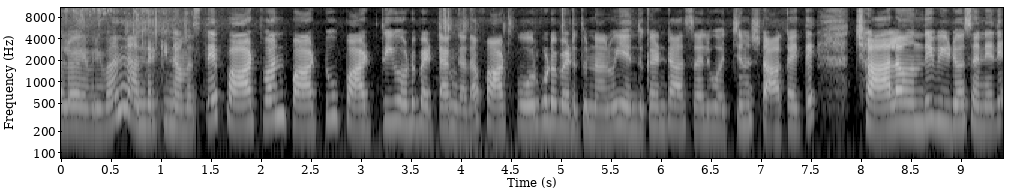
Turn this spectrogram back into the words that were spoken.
హలో ఎవ్రీవన్ అందరికీ నమస్తే. Part one part two part three కూడా పెట్టాను కదా. పార్ట్ ఫోర్ కూడా పెడుతున్నాను. ఎందుకంటే అసలు వచ్చిన స్టాక్ అయితే చాలా ఉంది. వీడియోస్ అనేది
